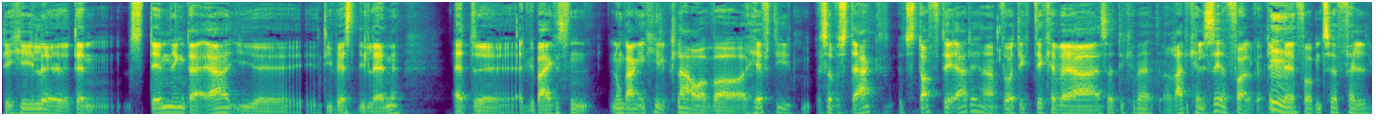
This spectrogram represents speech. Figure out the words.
det hele den stemning, der er i øh, de vestlige lande, at, øh, at vi bare ikke er sådan, nogle gange ikke helt klar over, hvor hæftig, altså hvor stærk et stof det er det her. Hvor det, det kan være, altså det kan være at radikalisere folk, og det mm. kan få dem til at falde,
